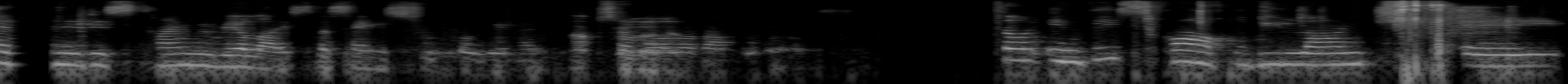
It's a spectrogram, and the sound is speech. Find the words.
and it is time we realize the same is true for women from all around the world. So in this COP, we launched a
